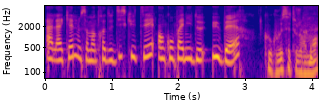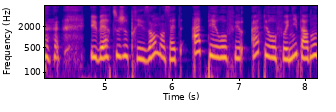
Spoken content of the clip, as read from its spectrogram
à laquelle nous sommes en train de discuter en compagnie de Hubert. Coucou, c'est toujours moi. Hubert toujours présent dans cette apérophonie pardon,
